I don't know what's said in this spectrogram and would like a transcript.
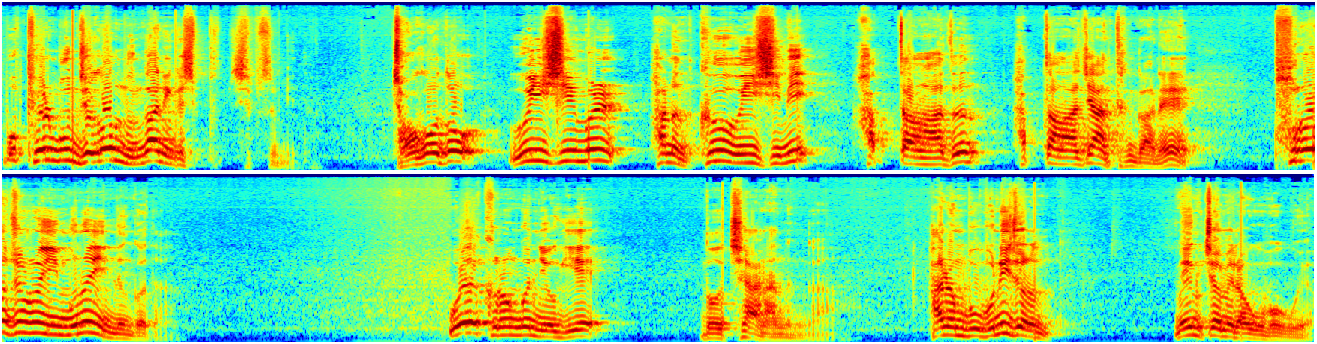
뭐 별 문제가 없는 거 아닌가 싶, 싶습니다. 적어도 의심을 하는 그 의심이 합당하든 합당하지 않든 간에 풀어줄 의무는 있는 거다. 왜 그런 건 여기에 넣지 않았는가 하는 부분이 저는 맹점이라고 보고요.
